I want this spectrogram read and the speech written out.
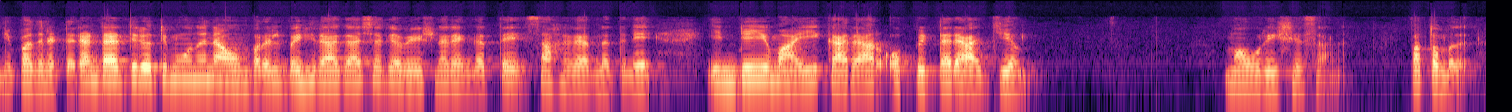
ഇനി പതിനെട്ട്. രണ്ടായിരത്തി ഇരുപത്തി മൂന്ന് നവംബറിൽ ബഹിരാകാശ ഗവേഷണ രംഗത്തെ സഹകരണത്തിന് ഇന്ത്യയുമായി കരാർ ഒപ്പിട്ട രാജ്യം മൗറീഷ്യസ് ആണ് പത്തൊമ്പത്.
